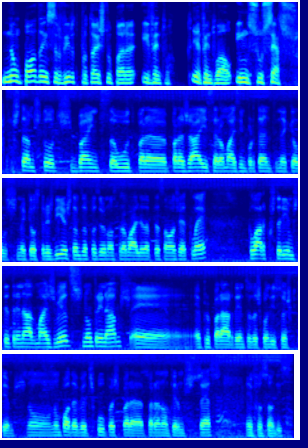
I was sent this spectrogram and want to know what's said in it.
não podem servir de pretexto para eventual eventual insucesso. Estamos todos bem de saúde para, para já, isso era o mais importante naqueles, naqueles três dias. Estamos a fazer o nosso trabalho de adaptação ao jet lag. Claro que gostaríamos de ter treinado mais vezes, não treinámos, é, é preparar dentro das condições que temos. Não, não pode haver desculpas para, para não termos sucesso em função disso.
